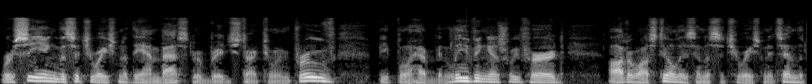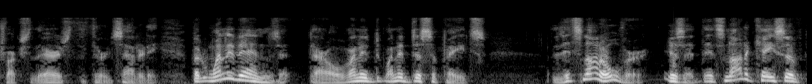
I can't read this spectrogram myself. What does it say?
We're seeing the situation of the Ambassador Bridge start to improve. People have been leaving, as we've heard. Ottawa still is in a situation. It's in the trucks. There's the third Saturday. But when it ends, Darrell, when it when it dissipates, it's not over, is it? It's not a case of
